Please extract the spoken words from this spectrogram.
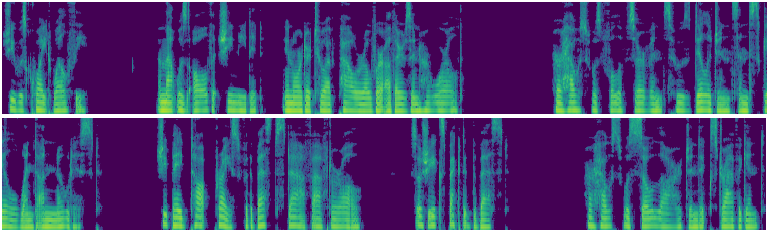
She was quite wealthy, and that was all that she needed in order to have power over others in her world. Her house was full of servants whose diligence and skill went unnoticed. She paid top price for the best staff, after all, so she expected the best. Her house was so large and extravagant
